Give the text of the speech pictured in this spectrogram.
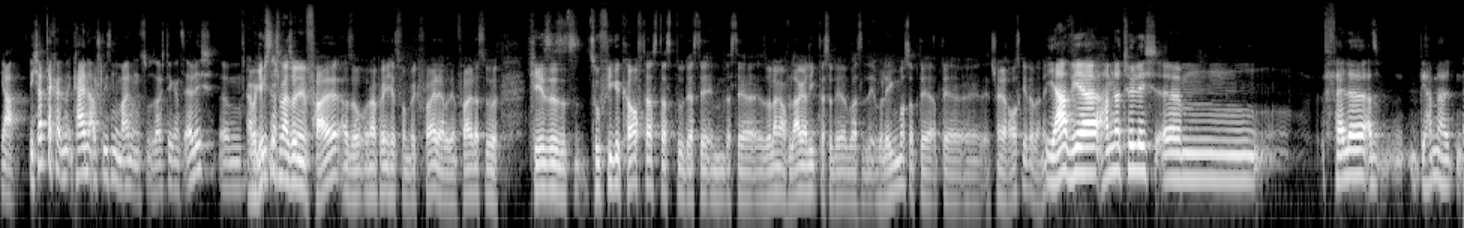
ja, ich habe da keine, abschließende Meinung zu, sage ich dir ganz ehrlich. Ähm, Aber gibt es nicht mal so den Fall, also unabhängig jetzt vom Black Friday, aber den Fall, dass du Käse zu- viel gekauft hast, dass, du, dass, der, dass der so lange auf Lager liegt, dass du dir übers- überlegen musst, ob der, ob der äh, jetzt schnell rausgeht oder nicht? Ja, wir haben natürlich ähm, Fälle, also wir haben halt ein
